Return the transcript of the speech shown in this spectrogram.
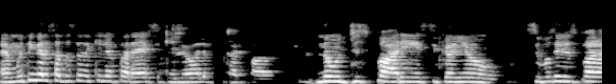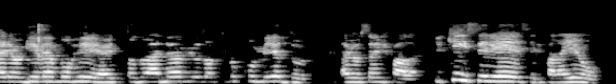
É muito engraçado a cena que ele aparece, que ele olha pro cara e fala: Não disparem esse canhão. Se vocês dispararem, alguém vai morrer. Aí todo Anami e o Zop ficam com medo. Aí o Sanji fala: E quem seria esse? Ele fala: Eu.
